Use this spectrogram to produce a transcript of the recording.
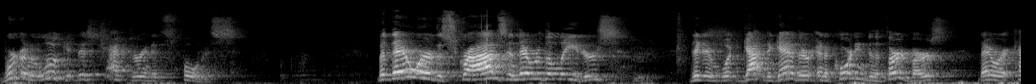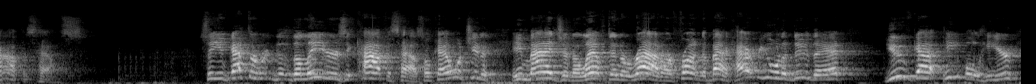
we're going to look at this chapter in its fullness. But there were the scribes and there were the leaders that had gotten together, and according to the third verse, they were at Caiaphas' house. So you've got the, the, the, leaders at Caiaphas' house, okay? I want you to imagine a left and a right, or a front and a back. However you want to do that, you've got people here,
